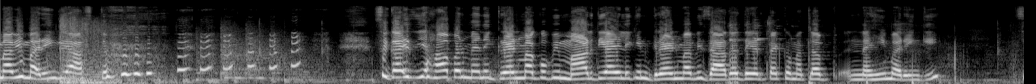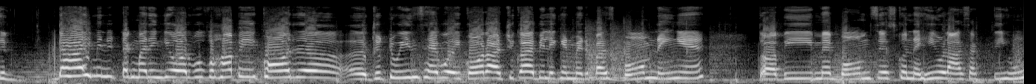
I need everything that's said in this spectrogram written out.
माँ भी मरेंगे आज तो सो गाइस यहाँ पर मैंने ग्रैंड माँ को भी मार दिया है लेकिन ग्रैंड माँ भी ज़्यादा देर तक मतलब नहीं मरेंगी सिर्फ़ ढाई मिनट तक मरेंगे और वो वहाँ पे एक और जो ट्विंस है वो एक और आ चुका है अभी लेकिन मेरे पास बॉम्ब नहीं है। तो अभी मैं बॉम्ब से इसको नहीं उड़ा सकती हूँ।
